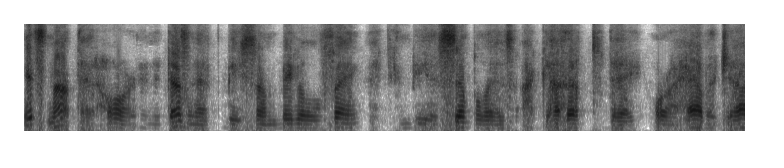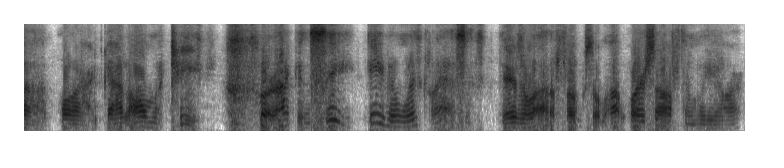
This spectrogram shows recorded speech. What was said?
It's not that hard, and it doesn't have to be some big old thing. It can be as simple as I got up today, or I have a job, or I got all my teeth, or I can see, even with glasses. There's a lot of folks a lot worse off than we are.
